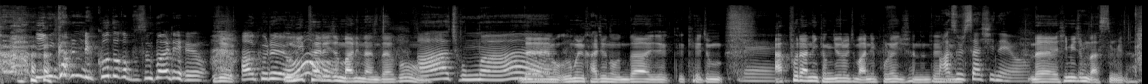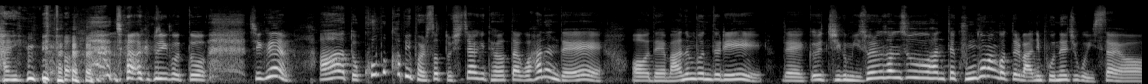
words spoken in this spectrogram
인간 레코더가 무슨 말이에요? 아 그래요? 음이탈이 좀 많이 난다고. 아 정말. 네, 뭐 음을 가져놓는다 이제 그게 좀 네. 악플 아닌 경륜을 좀 많이 보내주셨는데 마술사시네요. 네, 힘이 좀 났습니다. 다행입니다. 자 그리고 또 지금 아, 또 코브컵이 벌써 또 시작이 되었다고 하는데, 어, 네, 많은 분들이, 네, 그 지금 이소영 선수한테 궁금한 것들 많이 보내주고 있어요.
